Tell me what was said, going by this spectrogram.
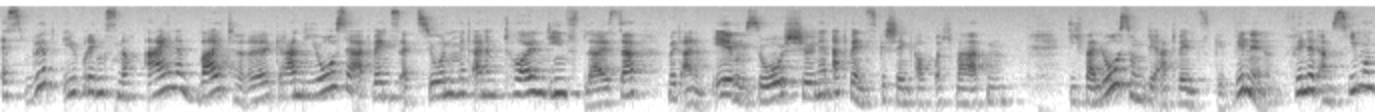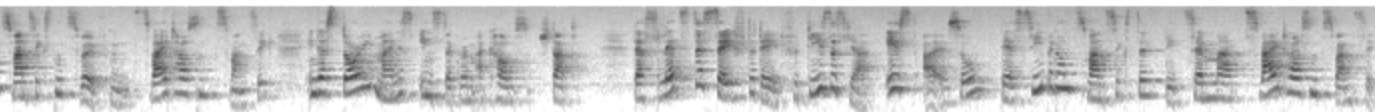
Es wird übrigens noch eine weitere grandiose Adventsaktion mit einem tollen Dienstleister mit einem ebenso schönen Adventsgeschenk auf euch warten. Die Verlosung der Adventsgewinne findet am 27.12.2020 in der Story meines Instagram-Accounts statt. Das letzte Save the Date für dieses Jahr ist also der 27. Dezember 2020.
